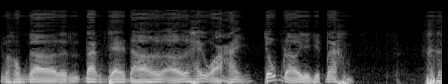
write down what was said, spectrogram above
Nhưng mà không ngờ đang vay nợ ở hải ngoại, trốn nợ về việt nam.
